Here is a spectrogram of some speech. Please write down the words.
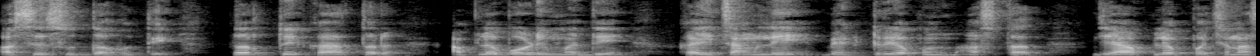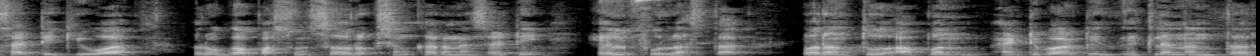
असे सुद्धा होते. तर ते का तर आपल्या बॉडीमध्ये काही चांगले बॅक्टेरिया पण असतात जे आपल्या पचनासाठी किंवा रोगापासून संरक्षण करण्यासाठी हेल्पफुल असतात. परंतु आपण अँटीबायोटिक्स घेतल्यानंतर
